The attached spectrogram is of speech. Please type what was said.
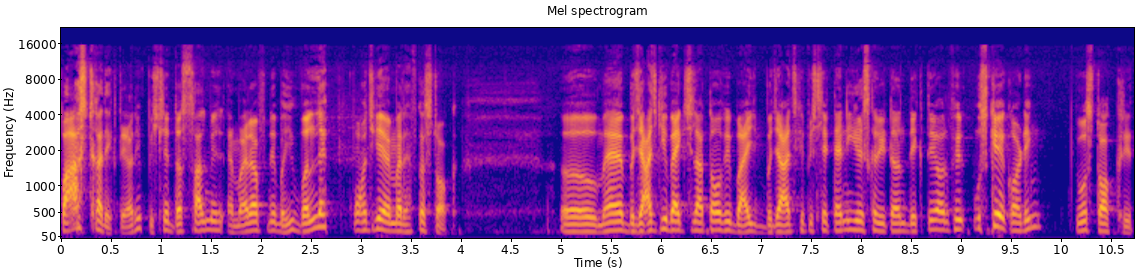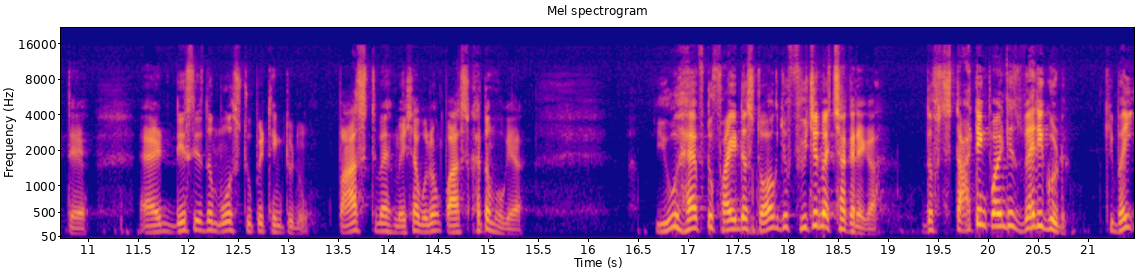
पास्ट का देखते हैं। अरे, पिछले दस साल में एम ने भाई वन लैख पहुँच गया एमआरएफ का स्टॉक मैं बजाज की बाइक चलाता हूँ, फिर बाइक, बजाज के पिछले टेन ईयर्स का रिटर्न देखते हैं और फिर उसके अकॉर्डिंग वो स्टॉक खरीदते हैं। And this is the most stupid thing to do past मैं हमेशा बोल रहा हूँ पास्ट खत्म हो गया। You have to find a stock जो फ्यूचर में अच्छा करेगा। The starting point is very good कि भाई,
